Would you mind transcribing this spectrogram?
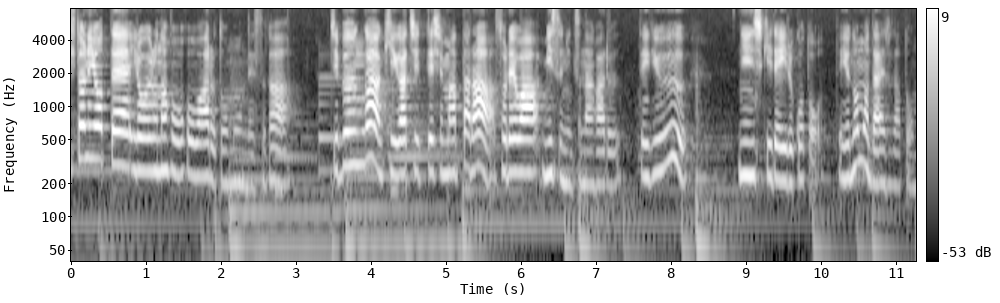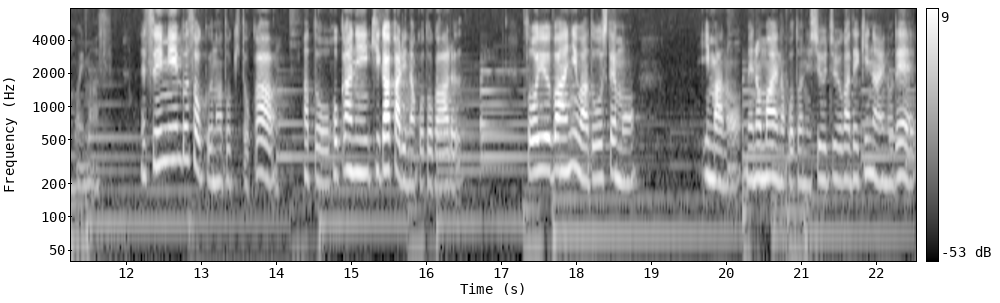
人によっていろいろな方法はあると思うんですが自分が気が散ってしまったらそれはミスにつながるっていう認識でいることっていうのも大事だと思います。睡眠不足の時とかあと他に気がかりなことがある。そういう場合にはどうしても今の目の前のことに集中ができないので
